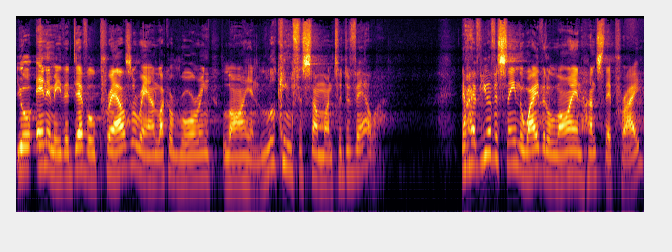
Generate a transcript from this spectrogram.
Your enemy, the devil, prowls around like a roaring lion, looking for someone to devour. Now, have you ever seen the way that a lion hunts their prey?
